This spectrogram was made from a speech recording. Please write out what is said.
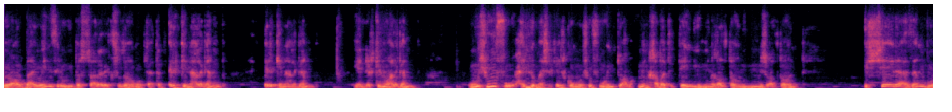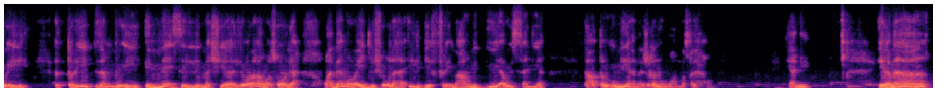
ويقعد بقى وينزل ويبص على الاكسدام وبتاع. طب اركن على جنب اركن على جنب. يعني اركنوا على جنب. وشوفوا حلوا مشاكلكم وشوفوا أنتوا مين خبط التاني ومين غلطان ومين مش غلطان. الشارع ذنبه إيه؟ الطريق ذنبه إيه؟ الناس اللي ماشية اللي وراها مصالح وعندها مواعيد لشغلها اللي بيفرق معاهم الدقيقة والثانية تعطلوهم ليه؟ عن اشغالهم وعن مصالحهم يعني يا جماعة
